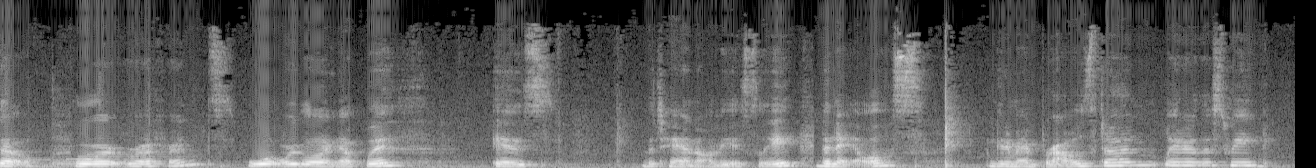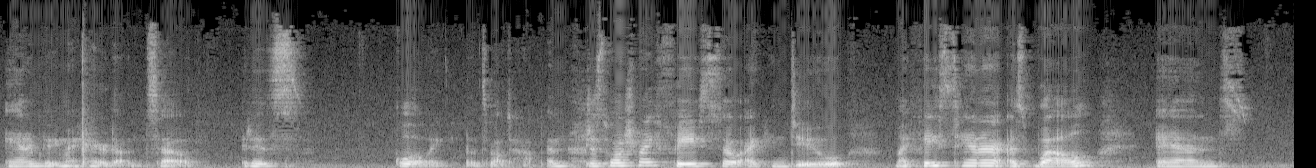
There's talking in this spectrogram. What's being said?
reference. What we're glowing up with is the tan, obviously. The nails. I'm getting my brows done later this week, and I'm getting my hair done. So it is glowing. That's about to happen. Just wash my face so I can do my face tanner as well, and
